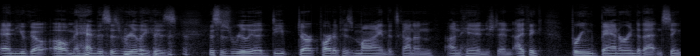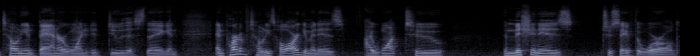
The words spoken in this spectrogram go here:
and you go, "Oh man, this is really his. this is really a deep, dark part of his mind that's gone un, unhinged." And I think bringing Banner into that and seeing Tony and Banner wanting to do this thing, and and part of Tony's whole argument is, I want to. The mission is to save the world,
